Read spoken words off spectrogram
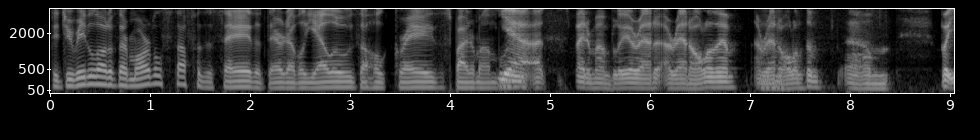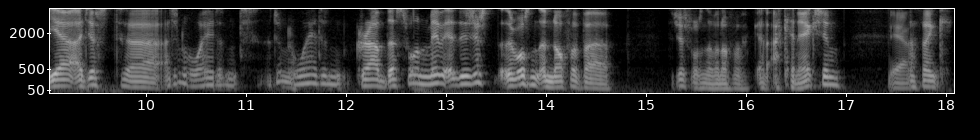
did you read a lot of their Marvel stuff? As I say, the Daredevil Yellows, the Hulk Greys, the Spider Man Blues. Yeah, uh, Spider Man Blue. I read I read all of them. I read mm-hmm. all of them. Um, but yeah, I just uh, I don't know why I didn't I don't know why I didn't grab this one. Maybe there's just there wasn't enough of a there just wasn't enough of a, a connection. Yeah, I think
